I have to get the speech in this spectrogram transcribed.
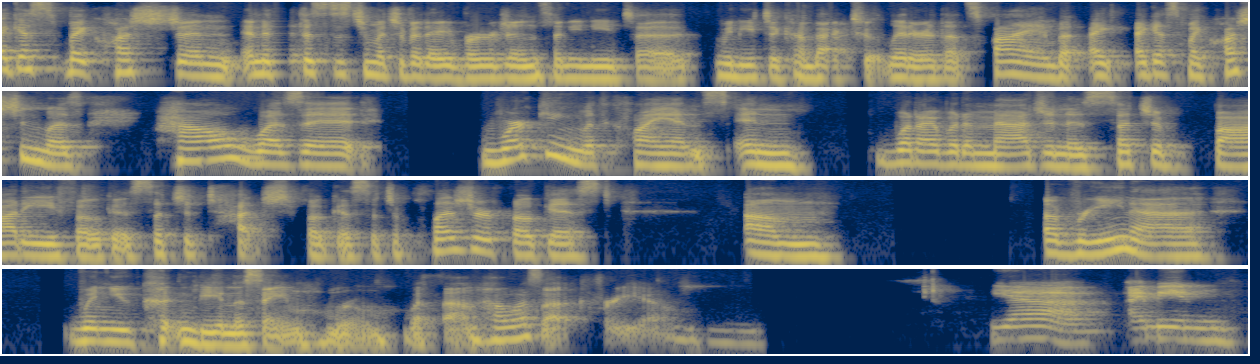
I guess my question, and if this is too much of a divergence and you need to, we need to come back to it later, that's fine. But I, I guess my question was, how was it working with clients in what I would imagine is such a body focus, such a touch focus, such a pleasure focused um, arena when you couldn't be in the same room with them. How was that for you? Yeah, I mean,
